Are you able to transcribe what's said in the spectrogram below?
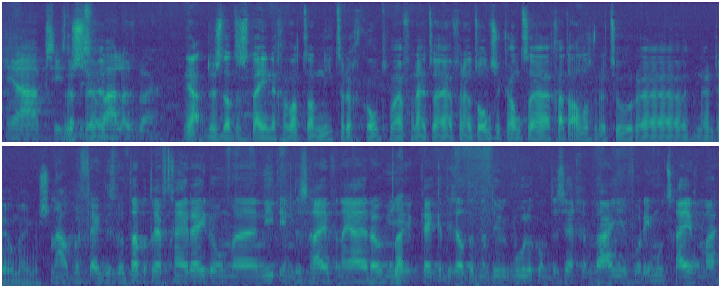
Ja, precies. Dus, dat is eh, verwaarloosbaar. Ja, dus dat is het enige wat dan niet terugkomt. Maar vanuit, eh, vanuit onze kant eh, gaat alles retour eh, naar deelnemers. Nou, perfect. Dus wat dat betreft geen reden om eh, niet in te schrijven. Nou ja, Romy, Nee. kijk, het is altijd natuurlijk moeilijk om te zeggen waar je je voor in moet schrijven. Maar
